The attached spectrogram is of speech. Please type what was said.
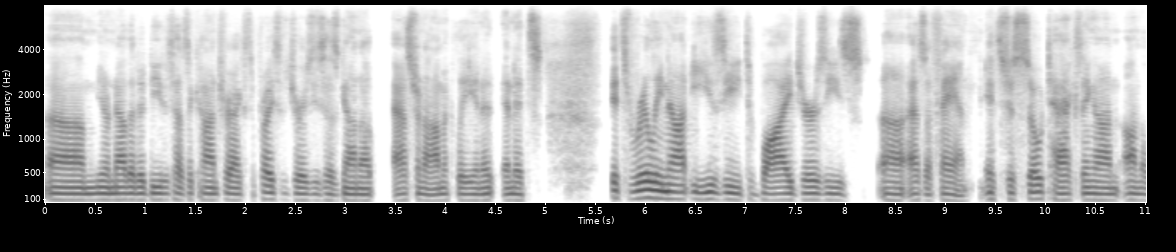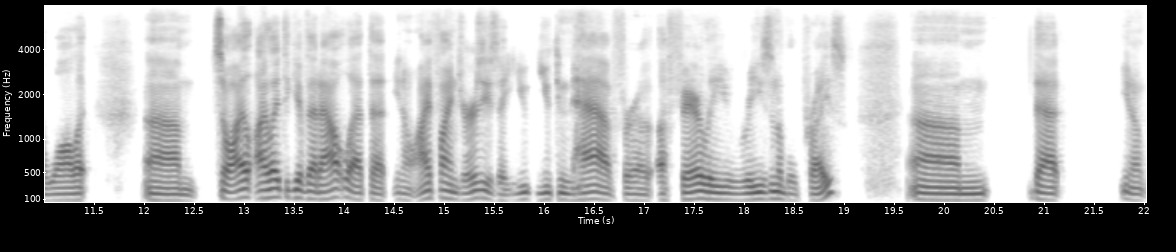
um, you know, now that Adidas has a contract, the price of jerseys has gone up astronomically, and it and it's it's really not easy to buy jerseys uh, as a fan. It's just so taxing on on the wallet. Um, so I, I like to give that outlet that you know I find jerseys that you you can have for a, a fairly reasonable price. Um, that you know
